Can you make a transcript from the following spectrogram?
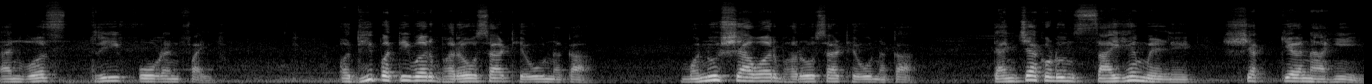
and verse three four and five. अधिपतीवर भरोसा ठेवू नका. मनुष्यावर भरोसा ठेवू नका. त्यांच्याकडून साह्य मिळणे शक्य नाही.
